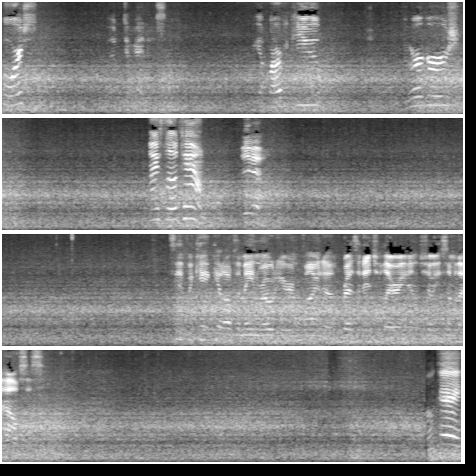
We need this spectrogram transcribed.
course. Love tomatoes. We got barbecue, burgers. Nice little town. Yeah. See if we can't get off the main road here and find a residential area and show you some of the houses. Okay.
